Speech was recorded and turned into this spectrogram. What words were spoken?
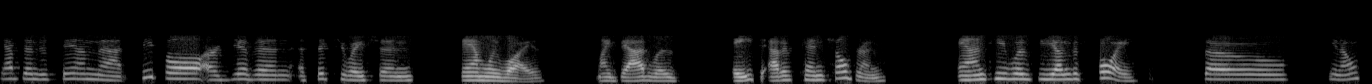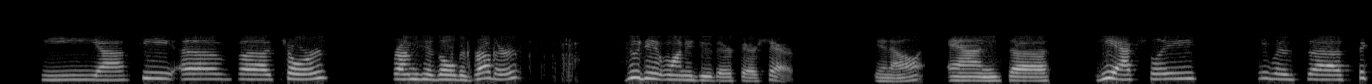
you have to understand that people are given a situation family-wise. My dad was eight out of ten children, and he was the youngest boy. So, you know, he uh, he of uh, chores from his older brother, who didn't want to do their fair share, you know, and uh, he actually he was uh, six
